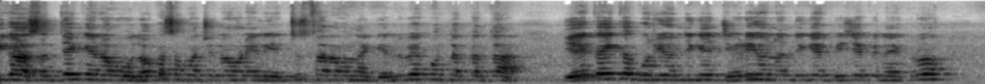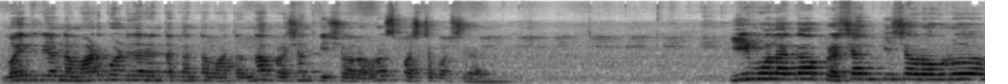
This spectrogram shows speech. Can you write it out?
ಈಗ ಸದ್ಯಕ್ಕೆ ನಾವು ಲೋಕಸಭಾ ಚುನಾವಣೆಯಲ್ಲಿ ಹೆಚ್ಚು ಸ್ಥಾನವನ್ನು ಗೆಲ್ಲಬೇಕು ಅಂತಕ್ಕಂಥ ಏಕೈಕ ಗುರಿಯೊಂದಿಗೆ ಜೆ ಡಿ ಯುನೊಂದಿಗೆ ಬಿಜೆಪಿ ನಾಯಕರು ಮೈತ್ರಿಯನ್ನ ಮಾಡಿಕೊಂಡಿದ್ದಾರೆ ಅಂತಕ್ಕಂಥ ಮಾತನ್ನ ಪ್ರಶಾಂತ್ ಕಿಶೋರ್ ಅವರು ಸ್ಪಷ್ಟಪಡಿಸಿದ್ದಾರೆ. ಈ ಮೂಲಕ ಪ್ರಶಾಂತ್ ಕಿಶೋರ್ ಅವರು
